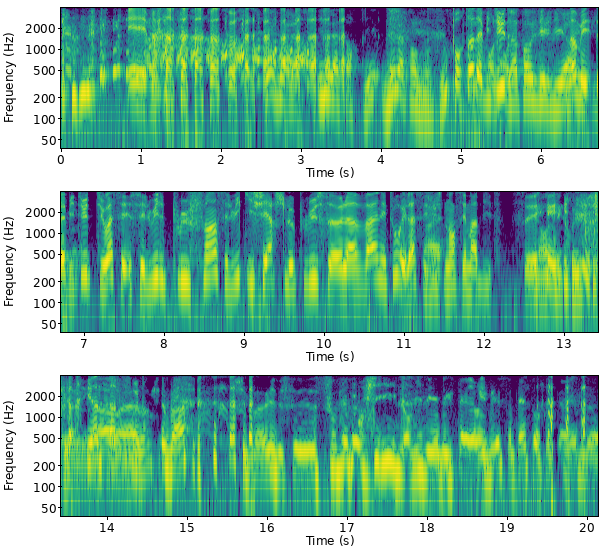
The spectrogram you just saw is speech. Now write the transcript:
Et ben, voilà. Et voilà, il l'a sorti. Nous l'attendions tous. Pourtant, d'habitude, on n'a pas osé le dire. non mais d'habitude, tu vois, c'est lui le plus fin, c'est lui qui cherche le plus euh, la vanne et tout. Et là, c'est Ouais. juste, non, c'est ma bite. C'est Non, c'est cru. C'est- rien Ah, à ouais, foutre. non, je sais pas. Je sais pas, une sou- soudaine envie, une envie d'e- d'extérioriser peut-être dans cette période de-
